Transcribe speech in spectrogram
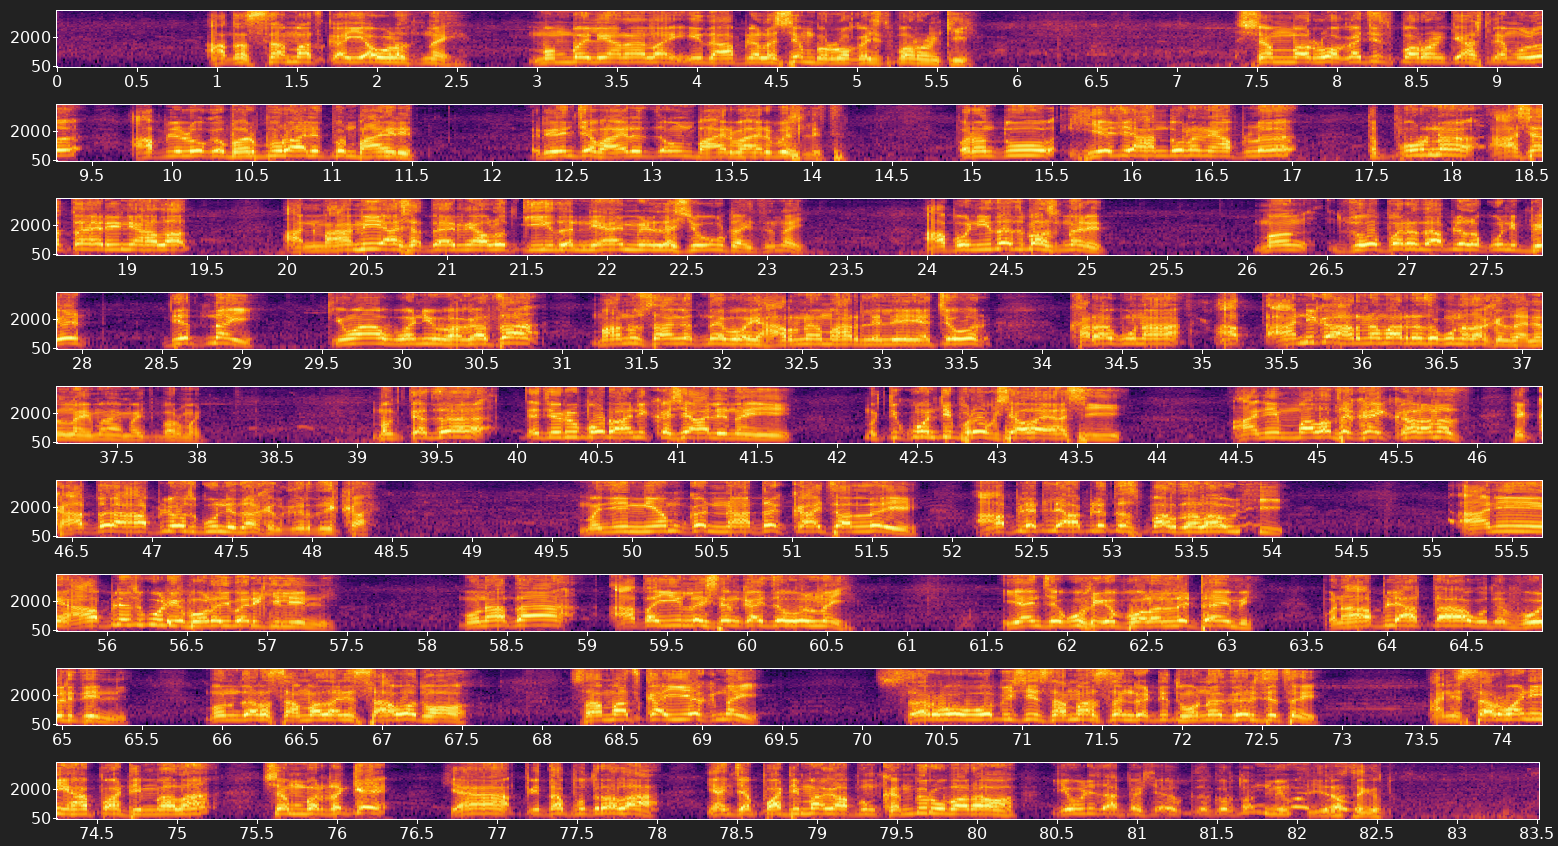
आता समाज काही एवढंच नाही. मुंबईला येण्याला इथं आपल्याला शंभर लोकांचीच परवानगी. शंभर लोकांचीच परवानगी असल्यामुळं आपले लोक भरपूर आलेत पण बाहेर आहेत. रेंजच्या बाहेरच जाऊन बाहेर बाहेर बसलेत. परंतु हे जे आंदोलन आहे आपलं तर पूर्ण अशा तयारीने आलात आणि मग आम्ही अशा तयारीने आलोत की इथं न्याय मिळाल्याशिवाय उठायचं नाही. आपण इथंच बसणार आहेत. मग जोपर्यंत आपल्याला कोणी भेट देत नाही किंवा वन विभागाचा माणूस सांगत नाही भाऊ हे हरणं मारलेले याच्यावर. खरा गुन्हा आत आणि का हरणं मारण्याचा गुन्हा दाखल झालेला नाही माय माहिती बरं माहिती मग त्याचं त्याचे रिपोर्ट आणि कसे आले नाही? मग ती कोणती प्रयोगशाळा आहे अशी? आणि मला तर काही कळणार हे खातं आपल्यावरच गुन्हे दाखल करते काय? म्हणजे नेमकं नाटक काय चाललंय? आपल्यातली आपल्यातच स्पर्धा लावली. आणि आपलेच गुढे फोडाईबारी केली यांनी. म्हणून आता आता इलेक्शन काही जवळ नाही. यांचे गुडघे फोडायला टाईम आहे. पण आपले आता अगोदर फोडले त्यांनी म्हणून जरा समाजाने सावध व्हावं. समाज काही एक नाही. सर्व ओबीसी समाज संघटित होणं गरजेचं आहे. आणि सर्वांनी ह्या पाठिंब्याला शंभर टक्के ह्या पिता पुत्राला यांच्या पाठीमागं आपण खंबीर उभा राहावा. एवढीच अपेक्षा व्यक्त करतो आणि मी माझी राजा घेतो.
